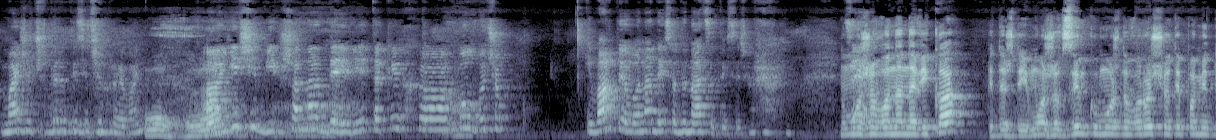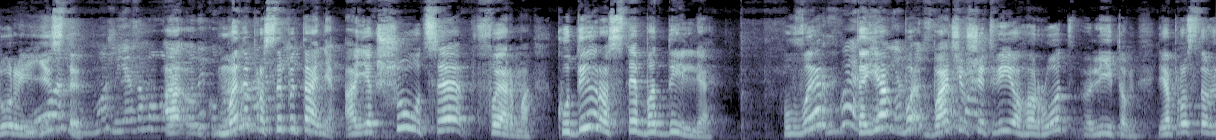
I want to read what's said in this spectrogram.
майже 4 тисячі гривень. А є ще більша на 9 таких е, колбочок. І вартує вона десь 11 тисяч гривень. Ну це- може вона на віка? Підожди, може взимку можна вирощувати помідори і може, їсти? Може, я замовила А велику в мене просто просте питання: а якщо це ферма, куди росте бадилля? Уверх? Вверх, Та я- я, ба- просто бачивши думаю- твій огород літом, я просто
